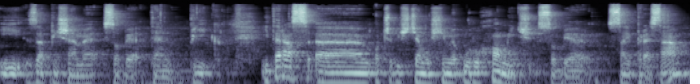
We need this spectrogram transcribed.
i zapiszemy sobie ten plik. I teraz e, oczywiście musimy uruchomić sobie Cypressa.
